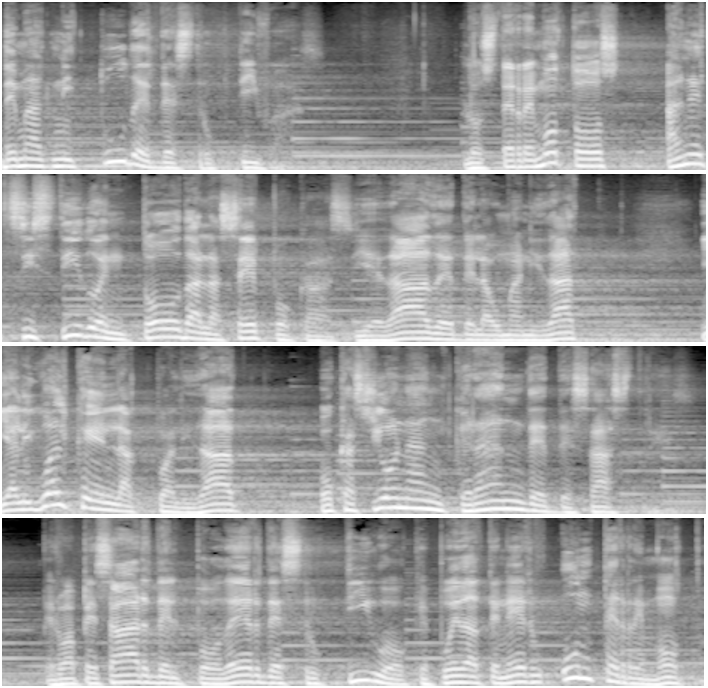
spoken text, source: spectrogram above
de magnitudes destructivas. Los terremotos han existido en todas las épocas y edades de la humanidad y al igual que en la actualidad, ocasionan grandes desastres. Pero a pesar del poder destructivo que pueda tener un terremoto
